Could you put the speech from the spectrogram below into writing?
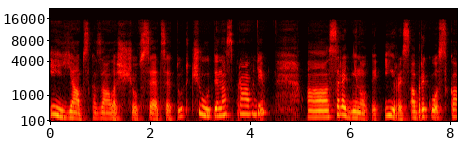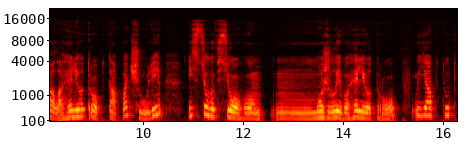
І я б сказала, що все це тут чути насправді. А середні ноти ірис, абрикос, кала, геліотроп та пачулі. Із цього всього, можливо, геліотроп я б тут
